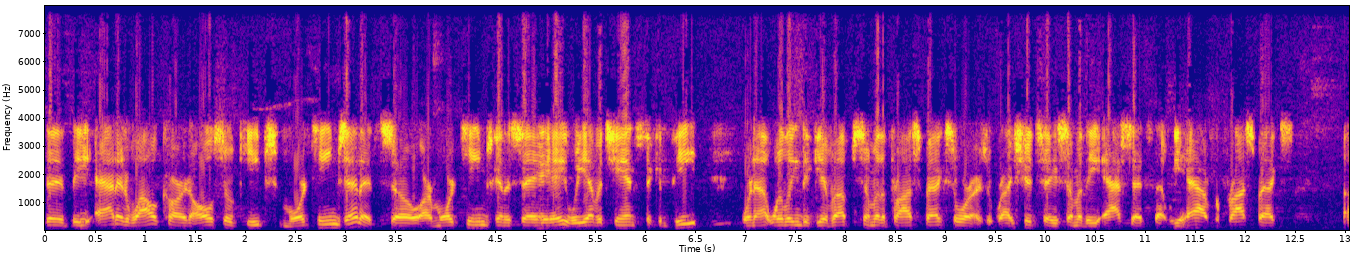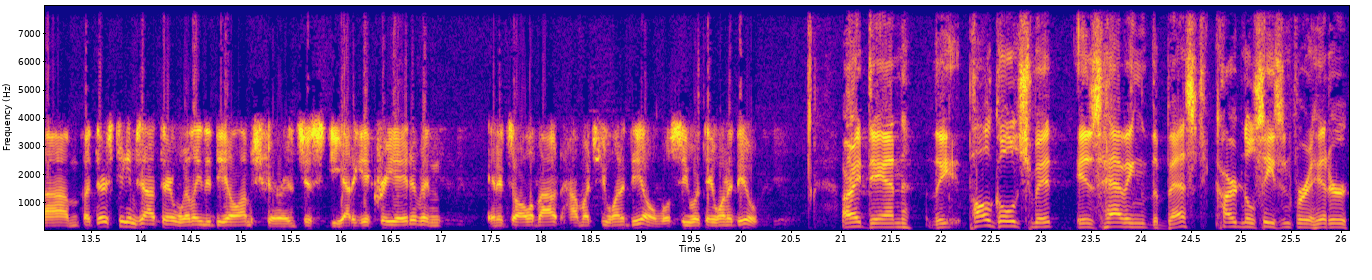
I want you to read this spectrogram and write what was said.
the, the added wild card also keeps more teams in it. So are more teams going to say, hey, we have a chance to compete? We're not willing to give up some of the prospects, or I should say, some of the assets that we have for prospects. Um, but there's teams out there willing to deal, I'm sure. It's just you got to get creative, and, and it's all about how much you want to deal. We'll see what they want to do. All right, Dan. The Paul Goldschmidt is having the best Cardinal season for a hitter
